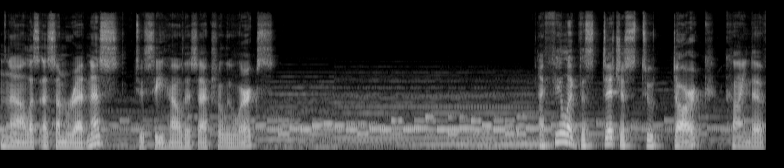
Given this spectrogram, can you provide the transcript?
Now let's add some redness to see how this actually works. I feel like the stitch is too dark, kind of.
